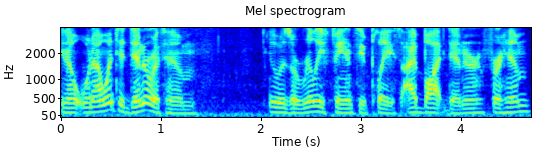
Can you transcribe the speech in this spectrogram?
You know, when I went to dinner with him, it was a really fancy place. I bought dinner for him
